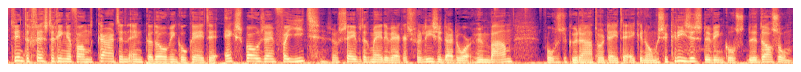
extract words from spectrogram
Twintig vestigingen van kaarten- en cadeauwinkelketen Expo zijn failliet. Zo'n 70 medewerkers verliezen daardoor hun baan. Volgens de curator deed de economische crisis de winkels de das om.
